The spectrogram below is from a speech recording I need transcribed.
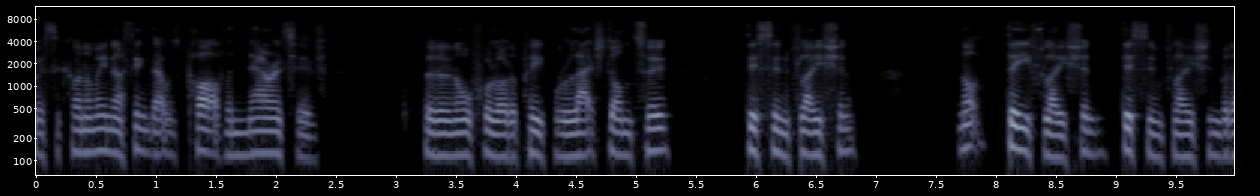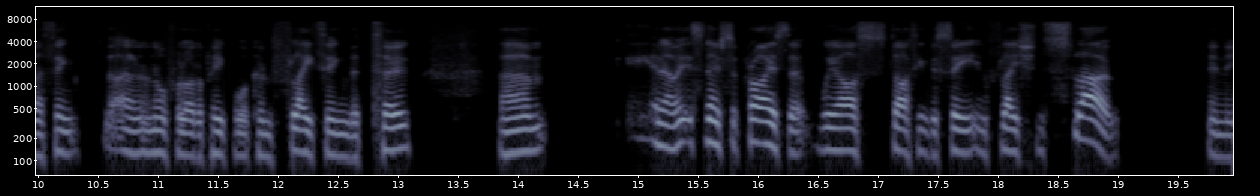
US economy, and I think that was part of the narrative that an awful lot of people latched onto. Disinflation, not deflation, disinflation, but I think an awful lot of people were conflating the two. Um, you know, it's no surprise that we are starting to see inflation slow in the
